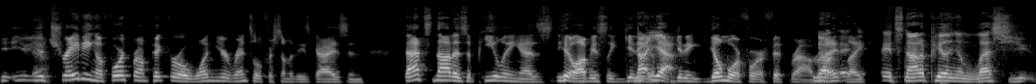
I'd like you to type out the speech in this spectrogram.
You, are yeah. trading a fourth round pick for a one year rental for some of these guys, and that's not as appealing as you know obviously getting a, getting Gilmore for a fifth round, no, right? It, like it's not appealing unless you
